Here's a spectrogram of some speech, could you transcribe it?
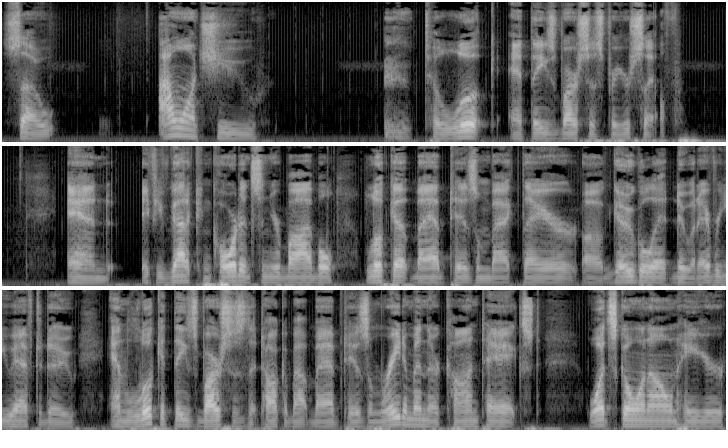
So, I want you to look at these verses for yourself. And if you've got a concordance in your Bible, look up baptism back there, uh, Google it, do whatever you have to do, and look at these verses that talk about baptism. Read them in their context. What's going on here?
